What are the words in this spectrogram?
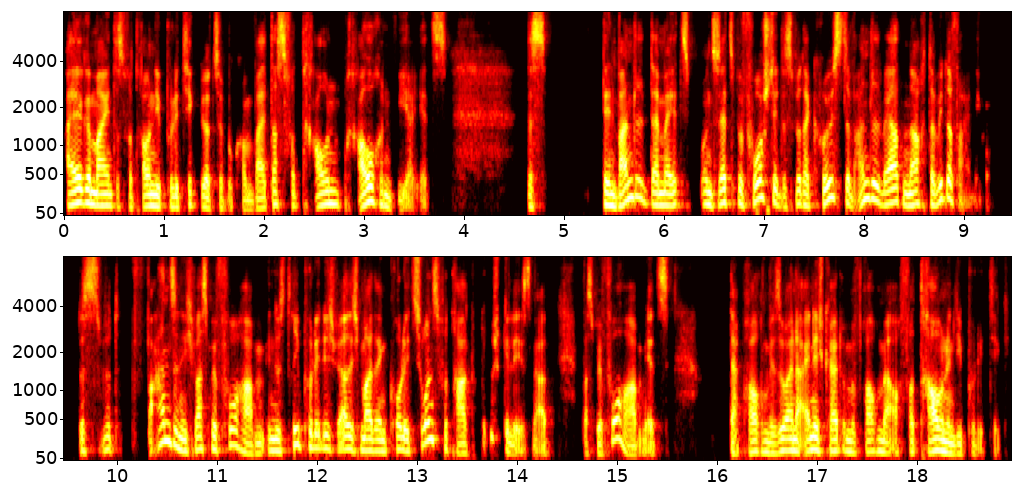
Allgemein das Vertrauen in die Politik wieder zu bekommen, weil das Vertrauen brauchen wir jetzt. Das, den Wandel, der jetzt, uns jetzt bevorsteht, das wird der größte Wandel werden nach der Wiedervereinigung. Das wird wahnsinnig, was wir vorhaben. Industriepolitisch, wer sich mal den Koalitionsvertrag durchgelesen hat, was wir vorhaben jetzt, da brauchen wir so eine Einigkeit und wir brauchen ja auch Vertrauen in die Politik.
